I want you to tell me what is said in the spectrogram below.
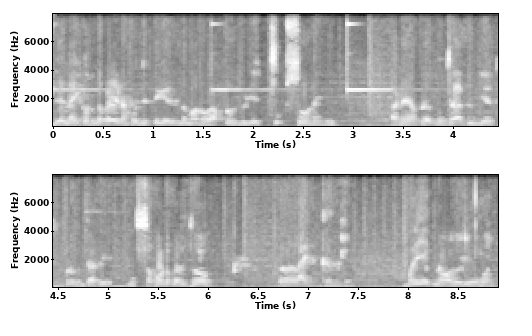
બે લાઇકોન દબાવી રાખો, જેથી કરીને તમારો આપણો વીડિયો ચૂકશો નહીં. અને આપણે ગુજરાતી જે છે, આપણે ગુજરાતી સપોર્ટ કરજો. લાઈક કરજો. મળી એક નવા વિડીયોમાં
